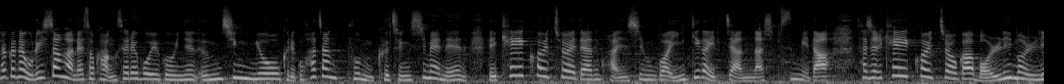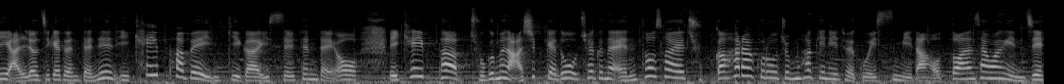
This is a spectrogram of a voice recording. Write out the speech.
최근에 우리 시장 안에서 강세를 보이고 있는 음식료 그리고 화장품 그 증심에는 K컬처에 대한 관심과 인기가 있지 않나 싶습니다. 사실 K컬처가 멀리 멀리 알려지게 된 데는 이 K팝의 인기가 있을 텐데요. 이 K팝 조금은 아쉽게도 최근에 엔터사의 주가 하락으로 좀 확인이 되고 있습니다. 어떠한 상황인지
